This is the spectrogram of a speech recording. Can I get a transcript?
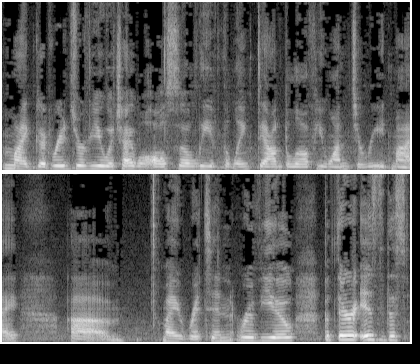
my Goodreads review, which I will also leave the link down below if you wanted to read my, um, my written review. But there is this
